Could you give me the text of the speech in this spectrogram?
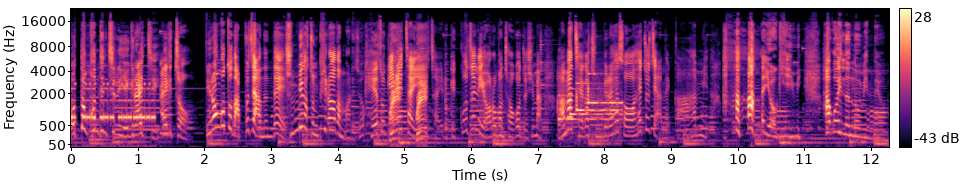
어떤 컨텐츠를 얘기를 할지. 알겠죠? 이런 것도 나쁘지 않은데 준비가 좀 필요하단 말이죠. 계속 1일차, 2일차 이렇게 꾸준히 여러 번 적어주시면 아마 제가 준비를 해서 해주지 않을까 합니다. 여기 이미 하고 있는 놈이 있네요.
